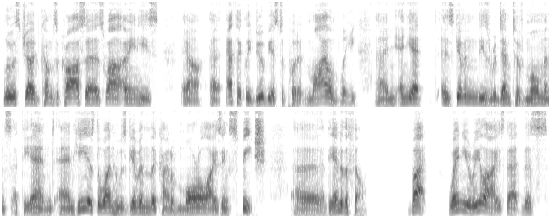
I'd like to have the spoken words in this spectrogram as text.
Lewis Judd comes across as well. I mean, he's you know, uh, ethically dubious to put it mildly, and and yet is given these redemptive moments at the end, and he is the one who is given the kind of moralizing speech uh, at the end of the film. But when you realize that this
